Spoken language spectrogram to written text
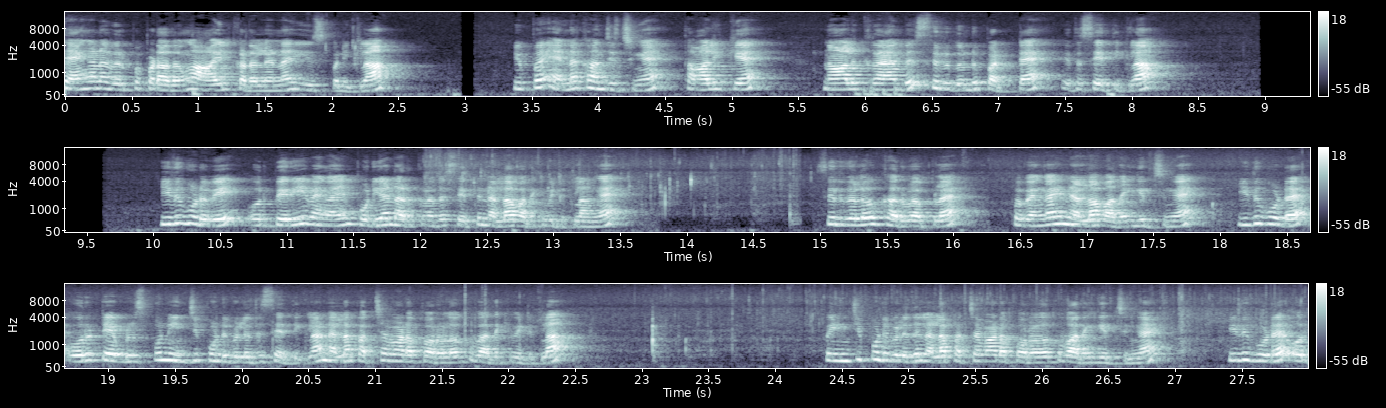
தேங்காய் எண்ணெய் விருப்பப்படாதவங்க ஆயில் கடலைன்னா யூஸ் பண்ணிக்கலாம். இப்போ எண்ணெய் காஞ்சிச்சுங்க தாளிக்க. நாலு கிராம்பு சிறுதுண்டு பட்டை இதை சேர்த்திக்கலாம். இது கூடவே ஒரு பெரிய வெங்காயம் பொடியாக நறுக்குனதை சேர்த்து நல்லா வதக்கி விட்டுக்கலாங்க. சிறிதளவு கருவேப்பிலை. இப்போ வெங்காயம் நல்லா வதங்கிருச்சுங்க. இது கூட ஒரு டேபிள் ஸ்பூன் இஞ்சி பூண்டு விழுது சேர்த்திக்கலாம். நல்லா பச்சை வாடை போகிற அளவுக்கு வதக்கி விட்டுக்கலாம். இப்போ இஞ்சி பூண்டு விழுது நல்லா பச்சை வாடை போகிற அளவுக்கு வதங்கிருச்சுங்க. இது கூட ஒரு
